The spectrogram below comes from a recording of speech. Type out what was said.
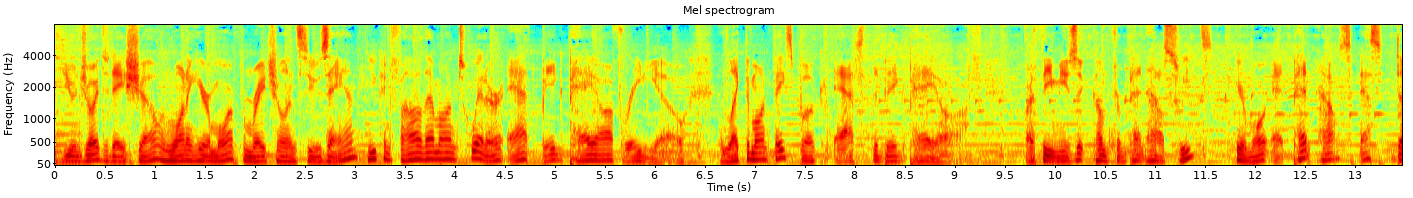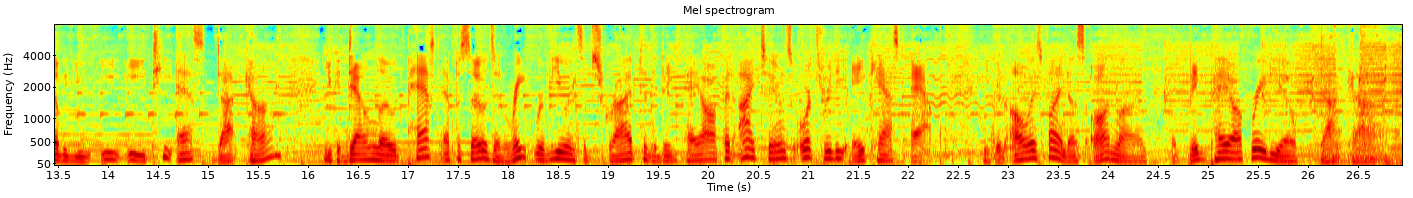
If you enjoyed today's show and want to hear more from Rachel and Suzanne, you can follow them on Twitter at Big Payoff Radio and like them on Facebook at The Big Payoff. Our theme music comes from Penthouse Suites. Hear more at penthouseSuites.com. You can download past episodes and rate, review, and subscribe to The Big Payoff at iTunes or through the ACAST app. You can always find us online at BigPayoffRadio.com.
